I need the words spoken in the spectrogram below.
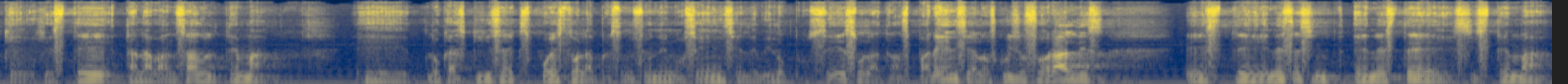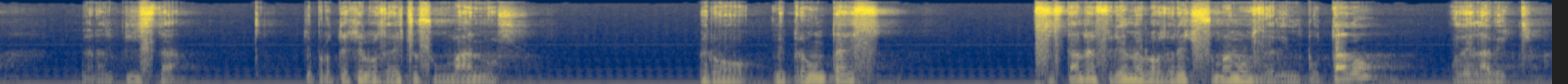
que, esté tan avanzado el tema, eh, lo que aquí se ha expuesto, la presunción de inocencia, el debido proceso, la transparencia, los juicios orales, este, en, este, en este sistema garantista que protege los derechos humanos. Pero mi pregunta es, ¿se están refiriendo a los derechos humanos del imputado o de la víctima?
